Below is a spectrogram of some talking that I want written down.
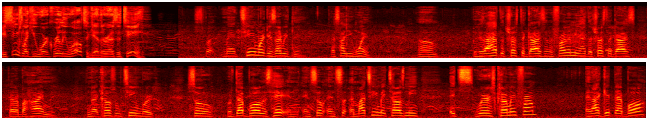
It seems like you work really well together as a team. Man, teamwork is everything. That's how you win. Um, because I have to trust the guys in front of me. I have to trust the guys that are behind me, and that comes from teamwork. So if that ball is hit and and, some, and, so, and my teammate tells me it's where it's coming from, and I get that ball,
